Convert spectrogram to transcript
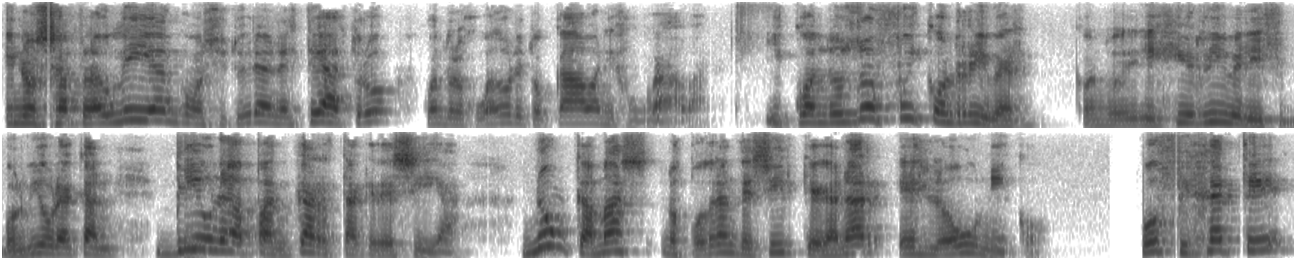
Y nos aplaudían como si estuvieran en el teatro cuando los jugadores tocaban y jugaban. Y cuando yo fui con River, cuando dirigí River y volví a Huracán, vi una pancarta que decía, nunca más nos podrán decir que ganar es lo único. Vos fijate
